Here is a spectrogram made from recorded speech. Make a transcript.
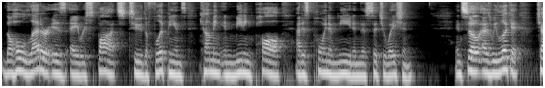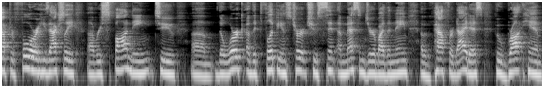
the whole letter is a response to the Philippians coming and meeting Paul at his point of need in this situation. And so, as we look at chapter four, he's actually uh, responding to um, the work of the Philippians church, who sent a messenger by the name of Epaphroditus, who brought him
